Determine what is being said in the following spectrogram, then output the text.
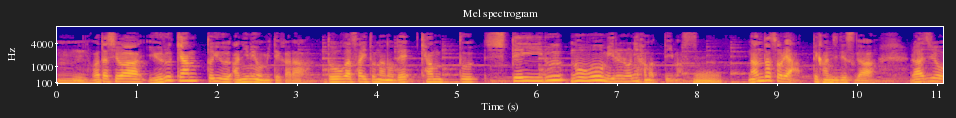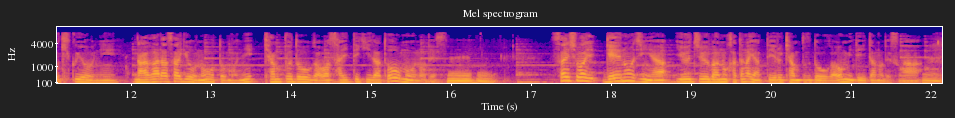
うん、私はゆるキャンというアニメを見てから動画サイトなのでキャンプしているのを見るのにハマっています。うん。なんだそりゃって感じですが、ラジオを聞くように、ながら作業のお供にキャンプ動画は最適だと思うのです。うん。最初は芸能人や YouTuber の方がやっているキャンプ動画を見ていたのですが、うん。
